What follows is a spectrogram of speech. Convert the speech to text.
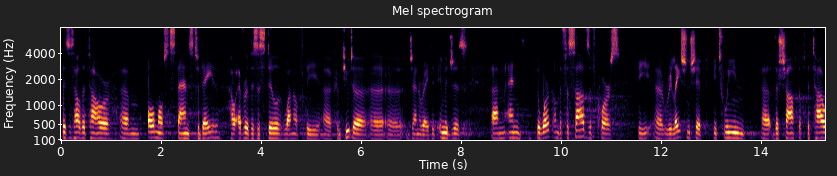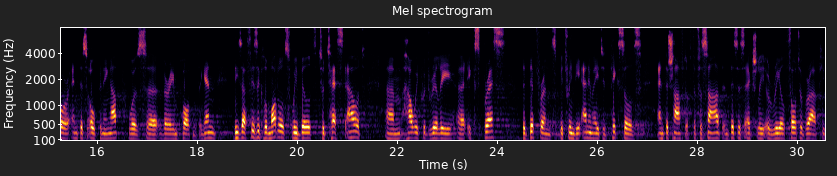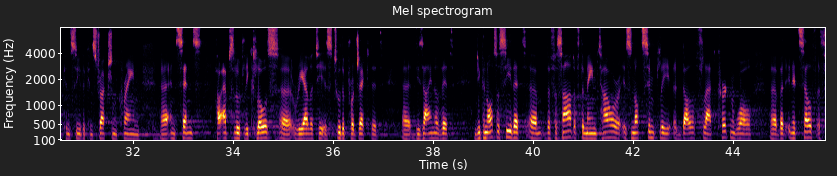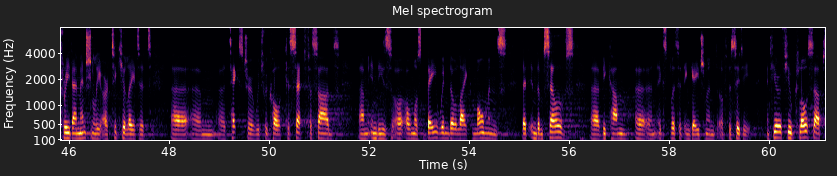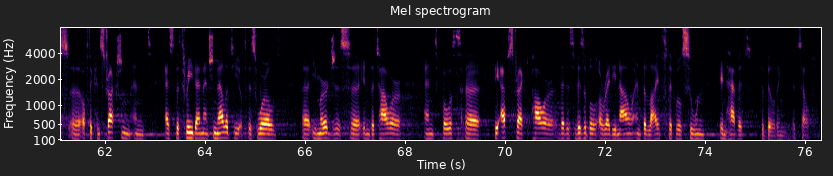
This is how the tower um, almost stands today. However, this is still one of the uh, computer-generated uh, uh, images. Um, and the work on the facades, of course, the uh, relationship between uh, the shaft of the tower and this opening up was uh, very important. Again, these are physical models we built to test out um, how we could really express the difference between the animated pixels and the shaft of the facade. And this is actually a real photograph. You can see the construction crane uh, and sense how absolutely close uh, reality is to the projected uh, design of it. You can also see that um, the facade of the main tower is not simply a dull, flat curtain wall, uh, but in itself a three-dimensionally articulated uh, um, uh, texture, which we call cassette facades, um, in these almost bay window-like moments that in themselves uh, become uh, an explicit engagement of the city. And here are a few close-ups uh, of the construction and as the three-dimensionality of this world emerges in the tower and both uh, the abstract power that is visible already now and the life that will soon inhabit the building itself.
